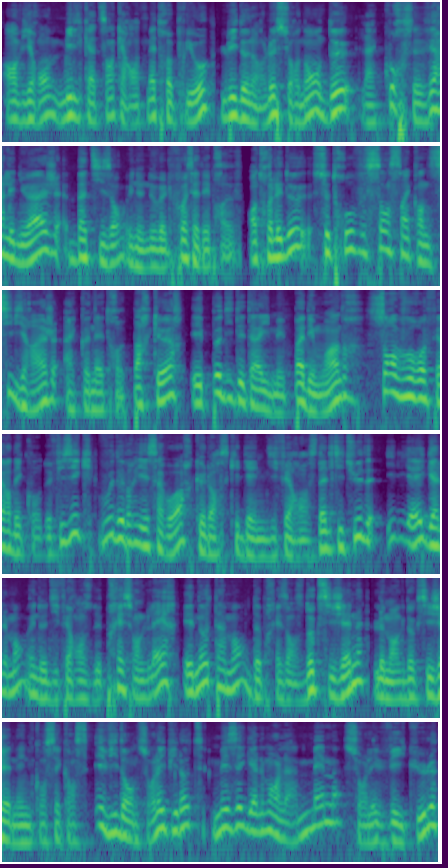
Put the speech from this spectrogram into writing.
environ 1440 mètres plus haut, lui donnant le surnom de la course vers les nuages, baptisant une nouvelle fois cette épreuve. Entre les deux se trouvent 156 virages à connaître par cœur, et petit détail mais pas des moindres, sans vous refaire des cours de physique, vous devriez savoir que lorsqu'il y a une différence d'altitude, il y a également une différence de pression de l'air et notamment de présence d'oxygène. Le manque d'oxygène est une conséquence évidente sur les pilotes, mais également la même sur les véhicules.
